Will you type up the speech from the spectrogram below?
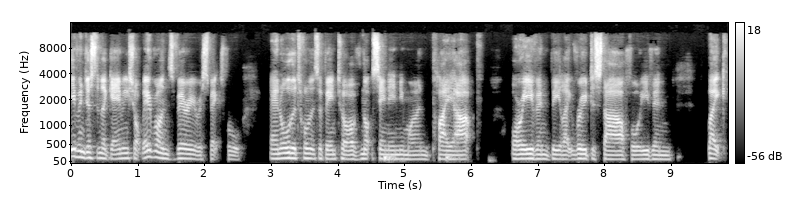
Even just in a gaming shop, everyone's very respectful. And all the tournaments I've been to, I've not seen anyone play up or even be like rude to staff or even like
